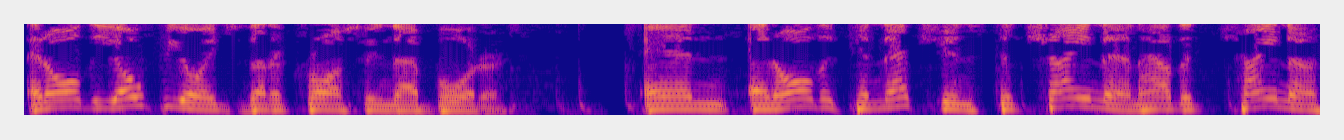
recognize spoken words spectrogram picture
and all the opioids that are crossing that border and and all the connections to China and how the China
